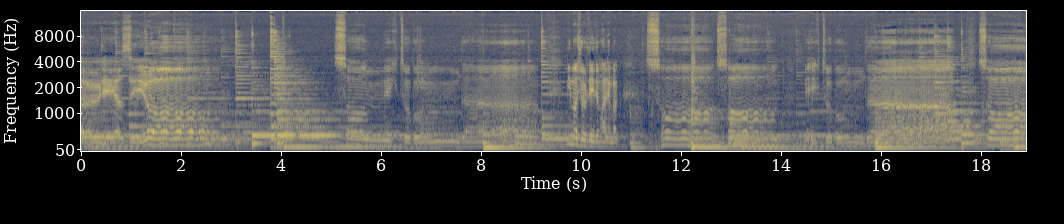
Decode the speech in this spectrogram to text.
öyle yazıyor majördeydim halen bak son son mektubunda son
